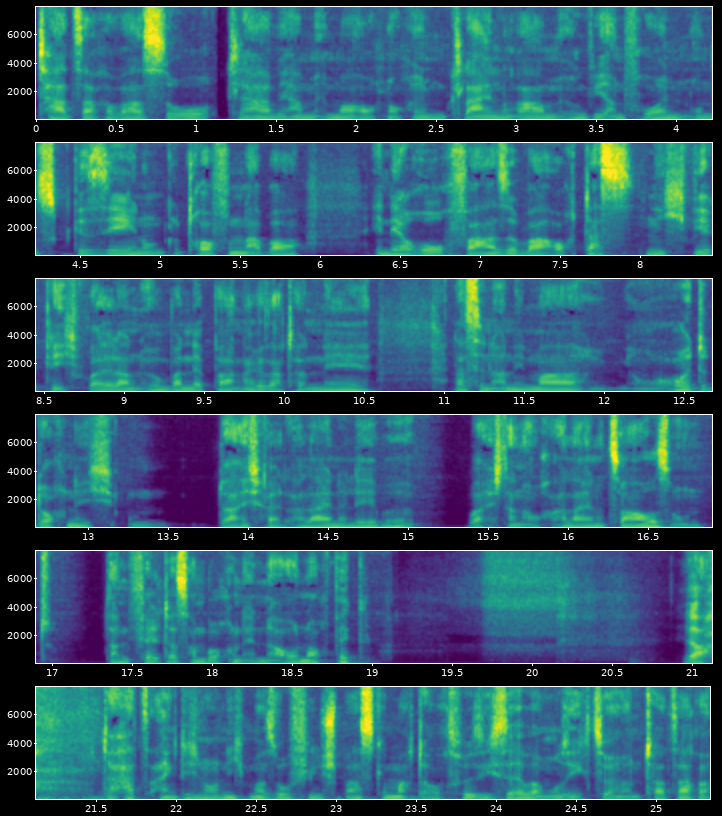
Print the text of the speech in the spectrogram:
Tatsache war es so, klar, wir haben immer auch noch im kleinen Rahmen irgendwie an Freunden uns gesehen und getroffen, aber in der Hochphase war auch das nicht wirklich, weil dann irgendwann der Partner gesagt hat, nee, lass den Anima heute doch nicht. Und da ich halt alleine lebe, war ich dann auch alleine zu Hause und dann fällt das am Wochenende auch noch weg. Ja, da hat es eigentlich noch nicht mal so viel Spaß gemacht, auch für sich selber Musik zu hören, Tatsache.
